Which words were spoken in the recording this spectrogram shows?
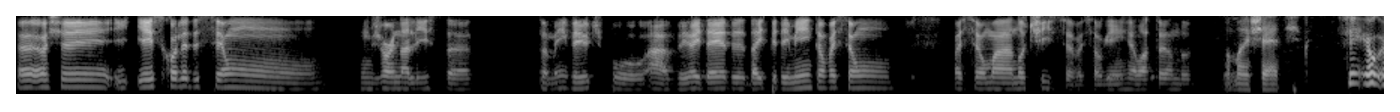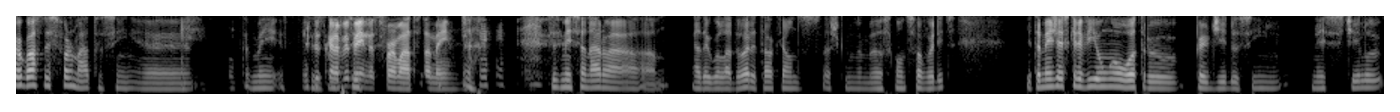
É, Eu achei. E a escolha de ser um, um jornalista também veio, tipo, ah, veio a ideia de- da epidemia, então vai ser um. Vai ser uma notícia, vai ser alguém relatando. Uma manchete. Sim, eu, eu gosto desse formato, assim. é, também. Vocês- escreve vocês- bem nesse formato também. Vocês mencionaram a, a Degoladora e tal, que é um dos, acho que um dos meus contos favoritos. E também já escrevi um ou outro perdido, assim, nesse estilo.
